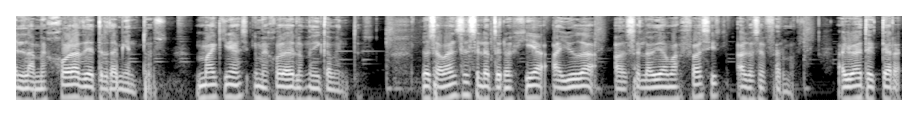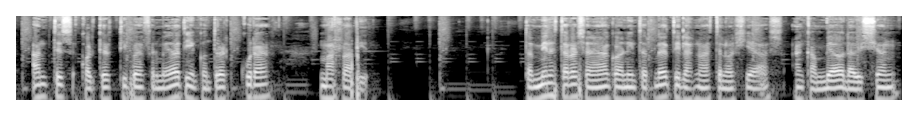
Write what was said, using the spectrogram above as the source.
en la mejora de tratamientos, máquinas y mejora de los medicamentos. Los avances en la tecnología ayuda a hacer la vida más fácil a los enfermos. Ayuda a detectar antes cualquier tipo de enfermedad y encontrar cura más rápido. También está relacionada con el Internet y las nuevas tecnologías han cambiado la visión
